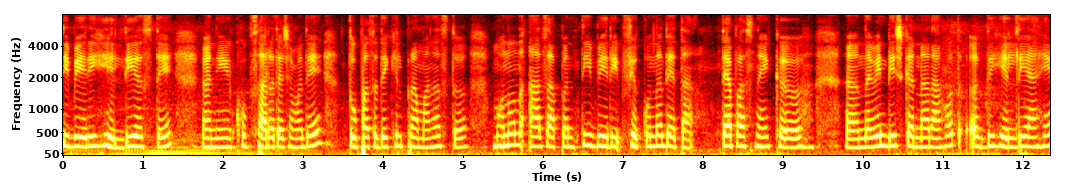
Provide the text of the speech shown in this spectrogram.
ती बेरी हेल्दी असते आणि खूप सारं त्याच्यामध्ये तुपाचं देखील प्रमाण असतं. म्हणून आज आपण ती बेरी फेकून न देता त्यापासून एक नवीन डिश करणार आहोत. अगदी हेल्दी आहे.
